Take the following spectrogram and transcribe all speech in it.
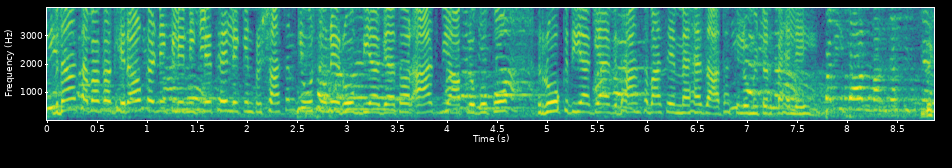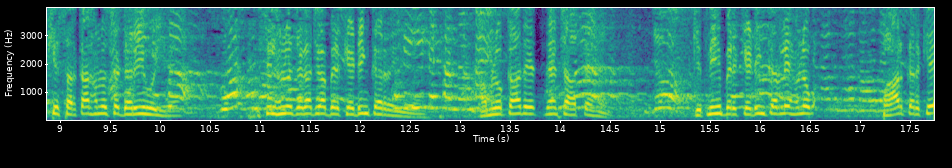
विधानसभा का घेराव करने के लिए निकले थे लेकिन प्रशासन की ओर से उन्हें रोक दिया गया था और आज भी आप लोगों को रोक दिया गया है। विधानसभा से महज आधा किलोमीटर पहले ही। देखिए सरकार हम लोग से डरी हुई है। इसलिए हम लोग जगह जगह बैरिकेडिंग कर रही है। हम लोग कहा देना चाहते हैं? कितनी ही बैरिकेडिंग कर ले हम लोग पार करके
